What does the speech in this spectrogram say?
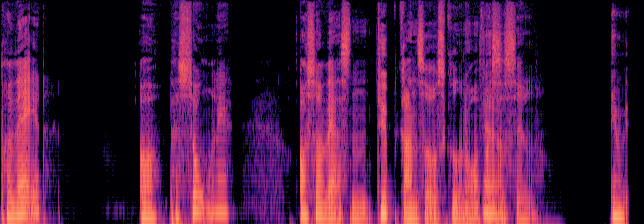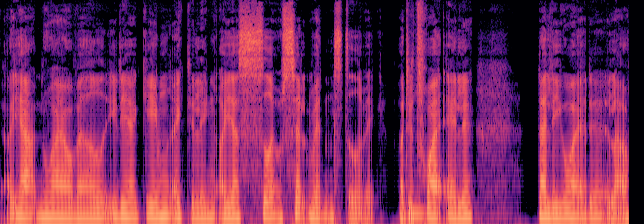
privat og personlig, og så være sådan dybt grænseoverskridende over for ja. sig selv. Jamen, Og jeg, nu har jeg jo været i det her game rigtig længe, og jeg sidder jo selv med den stadigvæk. Og det Mm. tror jeg alle, der lever af det, eller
